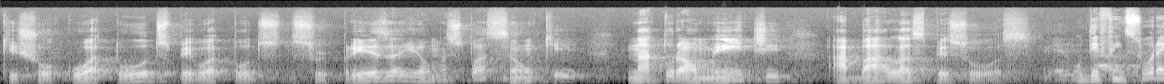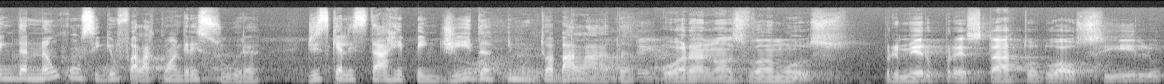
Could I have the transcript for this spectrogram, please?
que chocou a todos, pegou a todos de surpresa e é uma situação que naturalmente abala as pessoas. O defensor ainda não conseguiu falar com a agressora. Diz que ela está arrependida e muito abalada. Agora nós vamos primeiro prestar todo o auxílio,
